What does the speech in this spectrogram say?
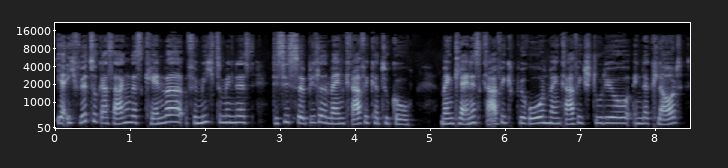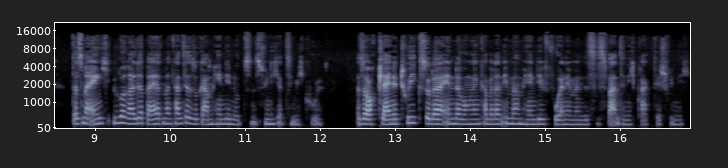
ja, ich würde sogar sagen, dass Canva für mich zumindest, das ist so ein bisschen mein Grafiker to go. Mein kleines Grafikbüro und mein Grafikstudio in der Cloud, dass man eigentlich überall dabei hat. Man kann es ja sogar am Handy nutzen. Das finde ich ja ziemlich cool. Also auch kleine Tweaks oder Änderungen kann man dann immer am Handy vornehmen. Das ist wahnsinnig praktisch, finde ich.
